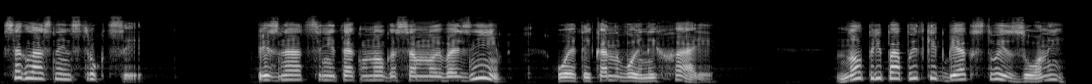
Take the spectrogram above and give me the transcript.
согласно инструкции. Признаться, не так много со мной возни у этой конвойной хари. Но при попытке к бегству из зоны,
